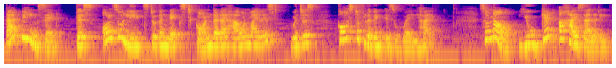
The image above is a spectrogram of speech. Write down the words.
That being said, this also leads to the next con that I have on my list, which is cost of living is very high. So now you get a high salary,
